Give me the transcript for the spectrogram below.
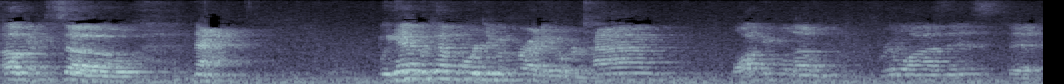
Okay, so now we have become more democratic over time. A lot of people don't realize this that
